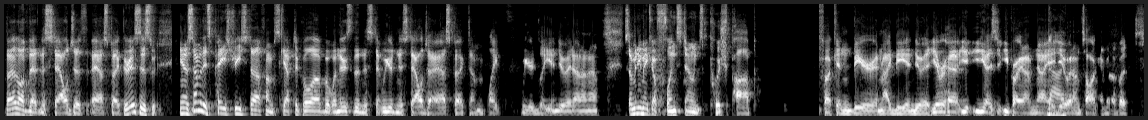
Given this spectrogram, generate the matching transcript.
But I love that nostalgia aspect. There is this, you know, some of this pastry stuff I'm skeptical of, but when there's the nost- weird nostalgia aspect, I'm like weirdly into it. I don't know. Somebody make a Flintstones push pop fucking beer and I'd be into it. You ever have, you, you guys, you probably have no, idea what I'm talking about, but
